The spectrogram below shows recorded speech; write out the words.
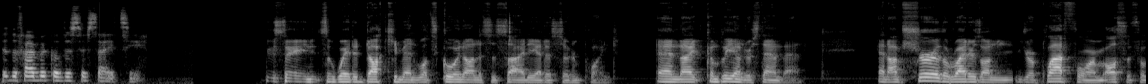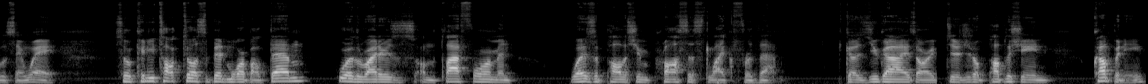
the fabric of a society. You're saying it's a way to document what's going on in society at a certain point. And I completely understand that. And I'm sure the writers on your platform also feel the same way. So, can you talk to us a bit more about them? Who are the writers on the platform and what is the publishing process like for them? Because you guys are a digital publishing company.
